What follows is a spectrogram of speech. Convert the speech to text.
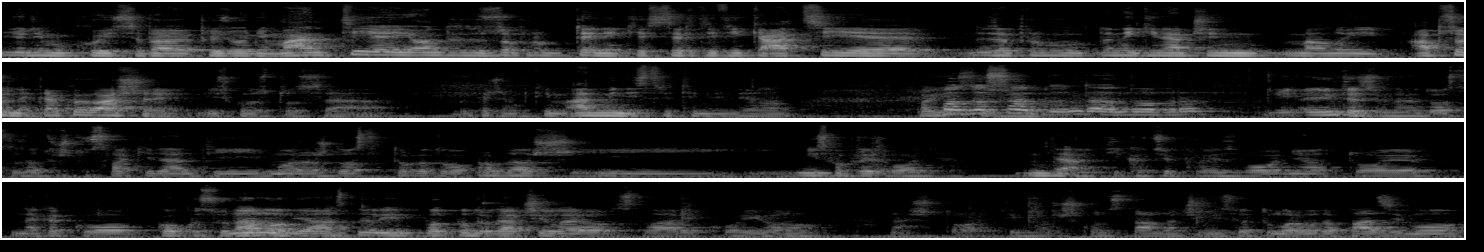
ljudima koji se bave proizvodnjom mantije i onda da zapravo te neke sertifikacije zapravo na neki način malo i absurdne. Kako je vaše iskustvo sa, da kažem, tim administrativnim delom? Pa, pa za sad, da, dobro. Intenzivno je dosta, zato što svaki dan ti moraš dosta toga da opravdaš i mi smo proizvodnja. Da. I ti kad si proizvodnja, to je nekako, koliko su nama objasnili, potpuno drugačiji level stvari koji, ono, znaš, to ti možeš konstantno, znači mi sve tu moramo da pazimo,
